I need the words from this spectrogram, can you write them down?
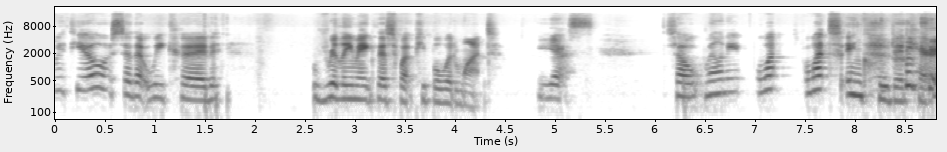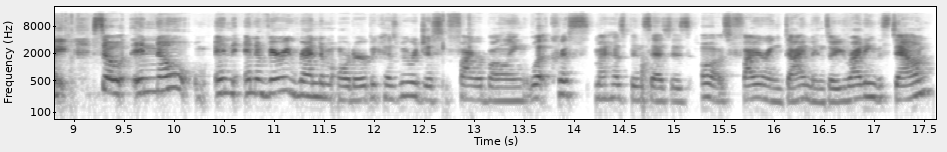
with you so that we could really make this what people would want. Yes. So, Melanie, what what's included here? Okay. So in no in in a very random order because we were just fireballing. What Chris, my husband, says is, "Oh, I was firing diamonds. Are you writing this down?"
